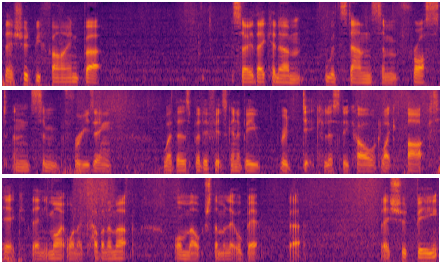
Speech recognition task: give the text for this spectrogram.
they should be fine but so they can um, withstand some frost and some freezing weathers. But if it's going to be ridiculously cold like arctic then you might want to cover them up or mulch them a little bit. But they should be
